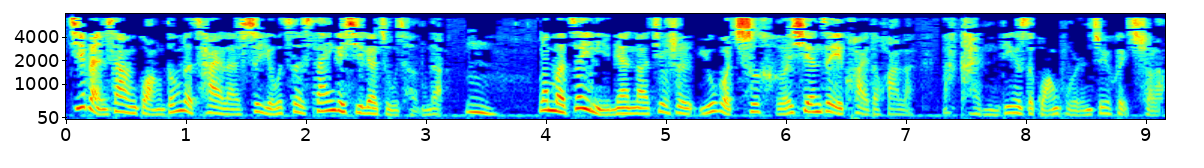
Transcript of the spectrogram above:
基本上广东的菜呢是由这三个系列组成的。嗯那么这里面呢，就是如果吃河鲜这一块的话呢，那肯肯定是广府人最会吃了。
